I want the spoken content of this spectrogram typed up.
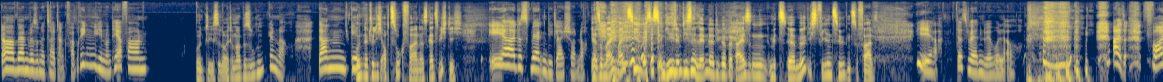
Da werden wir so eine Zeit lang verbringen, hin und her fahren. Und diese Leute mal besuchen. Genau. Dann geht. Und natürlich auch Zug fahren, das ist ganz wichtig. ja, das merken die gleich schon noch. Ja, also mein, mein Ziel ist es, in jedem dieser Länder, die wir bereisen, mit äh, möglichst vielen Zügen zu fahren. Ja, das werden wir wohl auch. also, von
